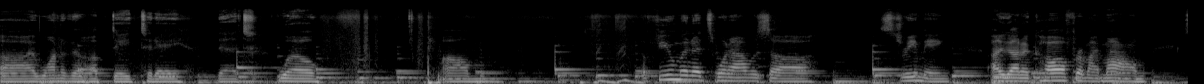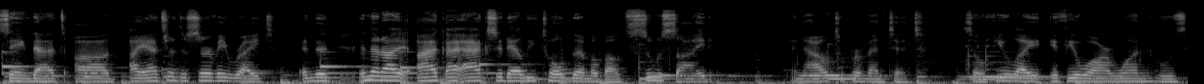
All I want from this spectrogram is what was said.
Uh, I wanted to update today that, well, um, a few minutes when I was uh, streaming, I got a call from my mom saying that uh, I answered the survey right, and then and then I, I I accidentally told them about suicide and how to prevent it. So if you like, if you are one who's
